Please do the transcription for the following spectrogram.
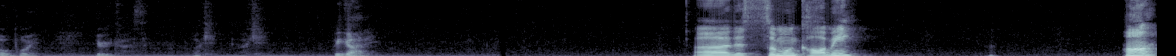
oh boy. Here he goes. Okay, okay. We got it. Uh, does someone call me? Huh?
